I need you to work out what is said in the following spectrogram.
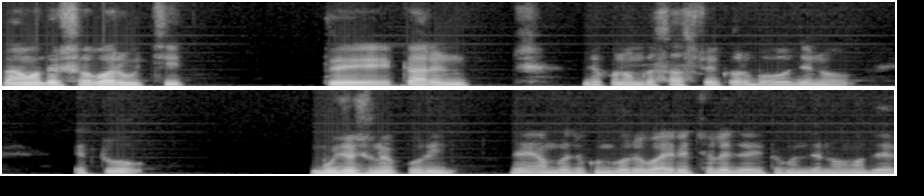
তো আমাদের সবার উচিত কারেন্ট যখন আমরা সাশ্রয় করব, যেন একটু বুঝে শুনে করি। হ্যাঁ আমরা যখন ঘরে বাইরে চলে যাই, তখন যেন আমাদের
